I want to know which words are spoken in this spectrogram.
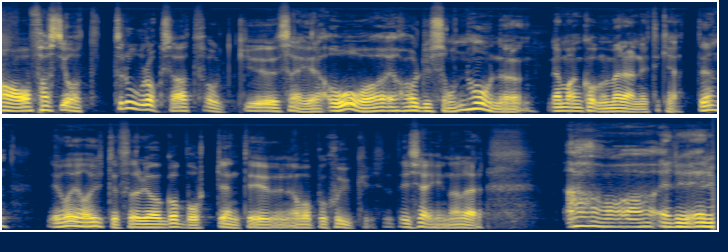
Ja, fast jag tror också att folk eh, säger Åh, har du sån honung? När man kommer med den etiketten. Det var jag ute för. Jag gav bort den till, när jag var på sjukhuset till tjejerna där. Ah, är, du, är, du,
